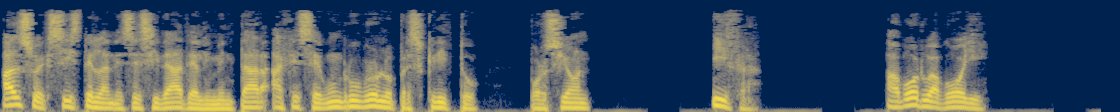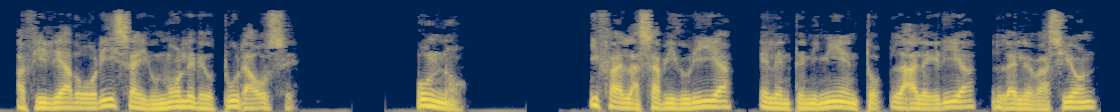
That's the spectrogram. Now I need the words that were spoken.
Also existe la necesidad de alimentar a según rubro lo prescrito, Porción. IFA. Aboru Aboyi. Afiliado Orisa y mole de Otura Ose. 1. IFA la sabiduría, el entendimiento, la alegría, la elevación,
